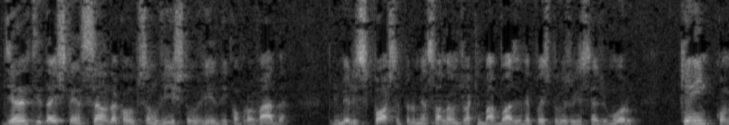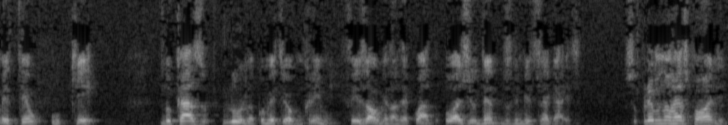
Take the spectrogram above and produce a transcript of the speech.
Diante da extensão da corrupção vista, ouvida e comprovada, primeiro exposta pelo mensalão de Joaquim Barbosa e depois pelo juiz Sérgio Moro, quem cometeu o quê? No caso, Lula cometeu algum crime, fez algo inadequado ou agiu dentro dos limites legais? O Supremo não responde,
